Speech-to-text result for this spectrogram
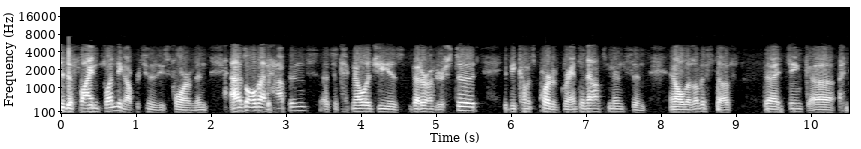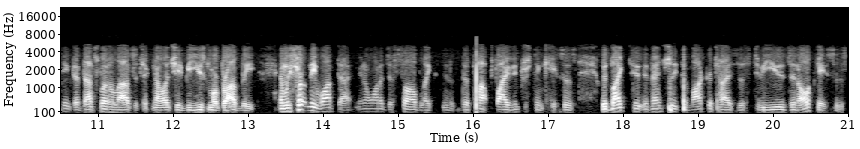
to define funding opportunities for them. And as all that happens, as the technology is better understood, it becomes part of grant announcements and and all that other stuff that I think uh, I think that that's what allows the technology to be used more broadly. And we certainly want that. We don't want to just solve like the top five interesting cases. We'd like to eventually democratize this to be used in all cases.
